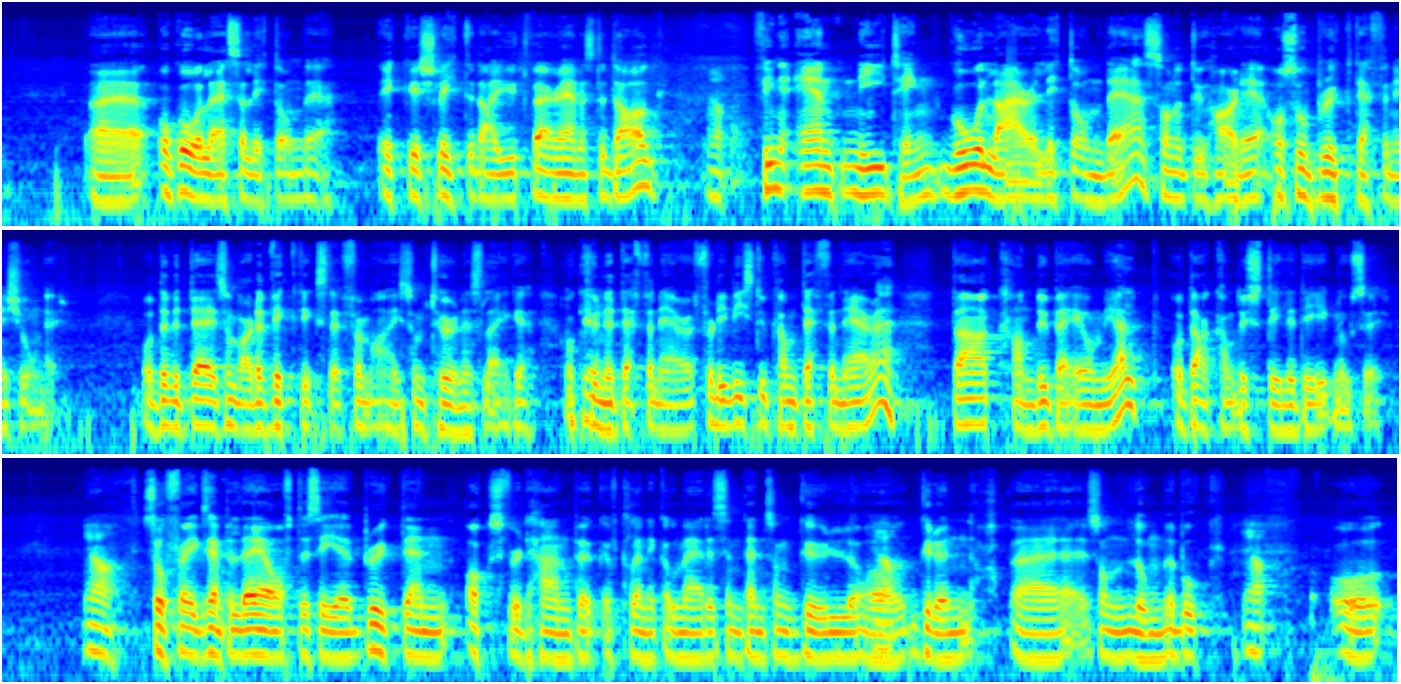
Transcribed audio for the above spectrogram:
uh, og gå og lese litt om det. Ikke slite deg ut hver eneste dag. Ja. Finne en ny ting, gå og lære litt om det, sånn at du har det, og så bruk definisjoner. Og det var det som var det viktigste for meg som turnuslege. Å okay. kunne definere. Fordi hvis du kan definere, da kan du be om hjelp, og da kan du stille diagnoser. ja. Så for eksempel det jeg ofte sier, bruk den Oxford Handbook of Clinical Medicine, den sånn gull og Ja. grønn eh, sånn lommebok. ja. Og,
